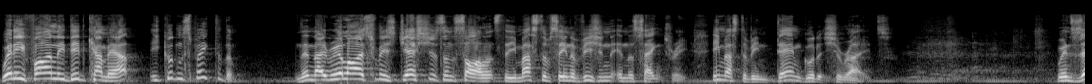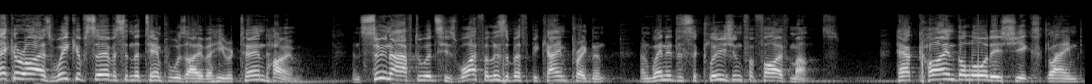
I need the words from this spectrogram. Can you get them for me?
When he finally did come out, he couldn't speak to them. And then they realized from his gestures and silence that he must have seen a vision in the sanctuary. He must have been damn good at charades. When Zechariah's week of service in the temple was over, he returned home. And soon afterwards, his wife Elizabeth became pregnant and went into seclusion for five months. How kind the Lord is, she exclaimed.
